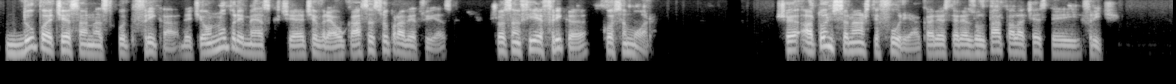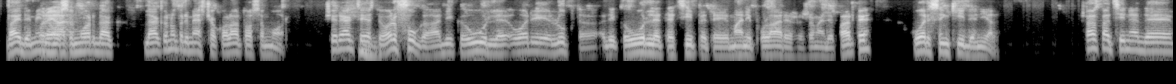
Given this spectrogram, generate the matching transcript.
după ce s-a născut frica, deci eu nu primesc ceea ce vreau ca să supraviețuiesc și o să-mi fie frică că o să mor. Și atunci se naște furia, care este rezultat al acestei frici. Vai de mine, o, o să reacție. mor dacă, dacă nu primesc ciocolată, o să mor. Și reacția este ori fugă, adică urle, ori luptă, adică urlete, țipete, manipulare și așa mai departe, ori se închide în el. Și asta ține de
